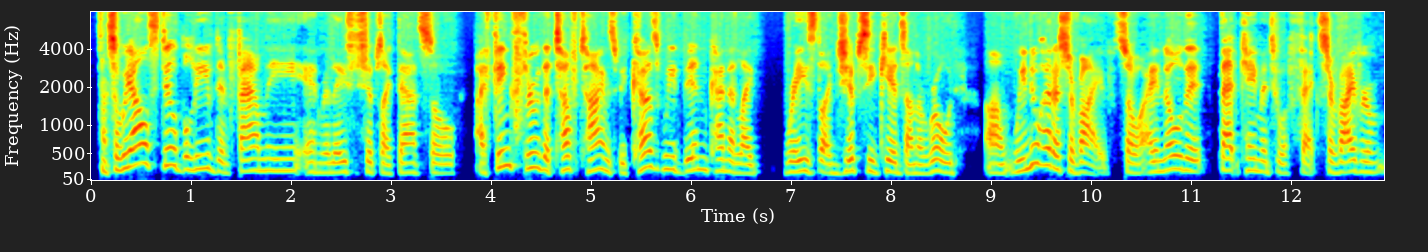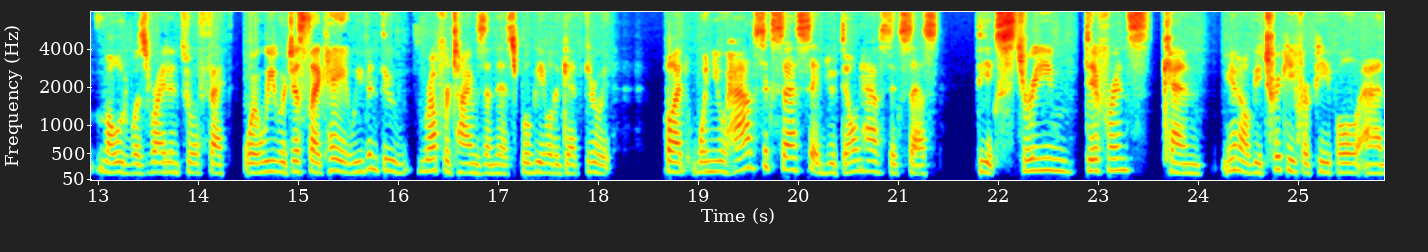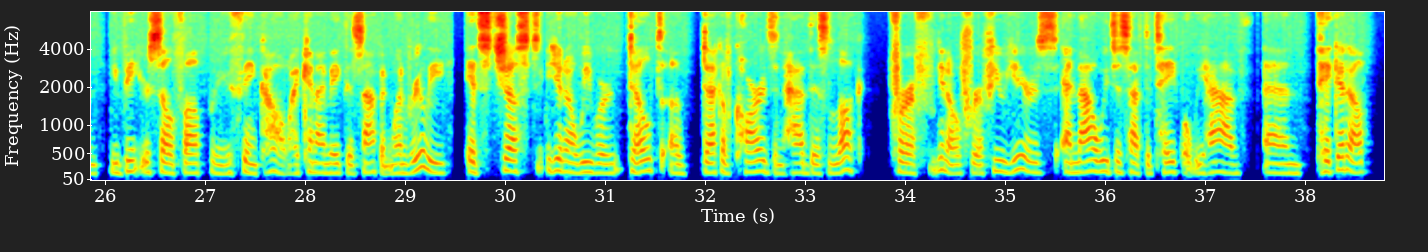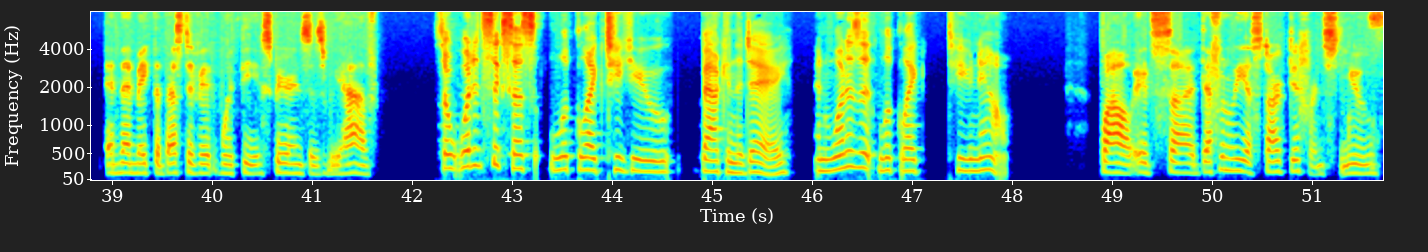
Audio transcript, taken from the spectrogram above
And so we all still believed in family and relationships like that. So I think through the tough times, because we'd been kind of like raised like gypsy kids on the road, um, we knew how to survive. So I know that that came into effect. Survivor mode was right into effect where we were just like, hey, we've been through rougher times than this. We'll be able to get through it. But when you have success and you don't have success, the extreme difference can, you know, be tricky for people and you beat yourself up or you think, oh, why can't I make this happen? When really it's just, you know, we were dealt a deck of cards and had this luck for, a, you know, for a few years. And now we just have to take what we have and pick it up and then make the best of it with the experiences we have. So, what did success look like to you back in the day? And what does it look like to you now? Wow, it's uh, definitely a stark difference. You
